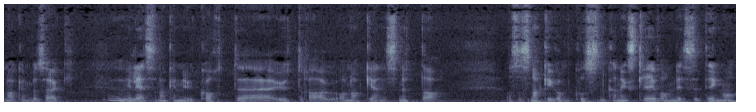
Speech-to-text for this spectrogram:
noen besøk'. Mm. Jeg leser noen korte utdrag og noen snutter. Og så snakker jeg om hvordan kan jeg skrive om disse tinga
